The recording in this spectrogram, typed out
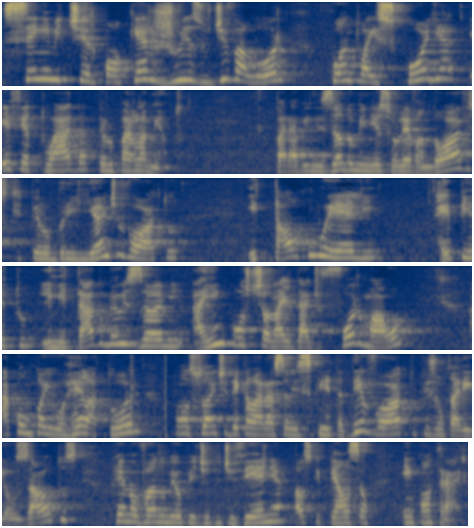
sem emitir qualquer juízo de valor quanto à escolha efetuada pelo Parlamento. Parabenizando o ministro Lewandowski pelo brilhante voto e, tal como ele, repito, limitado meu exame à inconstitucionalidade formal, acompanho o relator consoante declaração escrita de voto que juntarei aos autos, renovando meu pedido de vênia aos que pensam em contrário.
